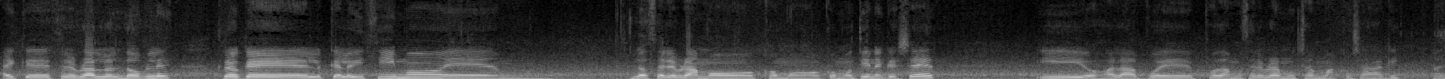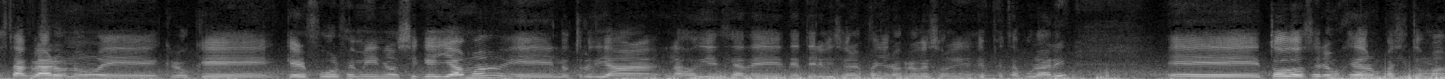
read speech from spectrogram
hay que celebrarlo el doble. Creo que, que lo hicimos, em, lo celebramos como, como tiene que ser y ojalá pues podamos celebrar muchas más cosas aquí. Está claro, ¿no? Eh, creo que, que, el fútbol femenino sí que llama. Eh, el otro día las audiencias de, televisión española creo que son espectaculares. Eh, todos tenemos que dar un pasito más.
